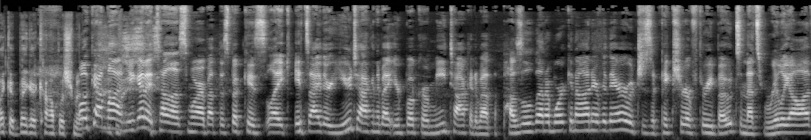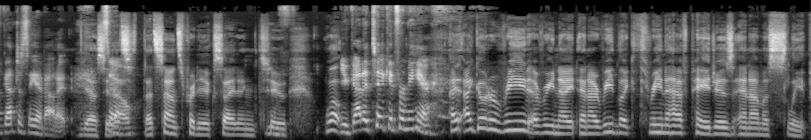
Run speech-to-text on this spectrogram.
like a big accomplishment. Well, come on. You got to tell us more about this book because, like, it's either you talking about your book or me talking about the puzzle that I'm working on over there, which is a picture of three boats, and that's really all I've got to say about it. yeah, see, so- that's, that sounds pretty exciting too. Mm. Well, You got to take it from me here. I, I go to read every night and I read like three and a half pages and I'm asleep.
